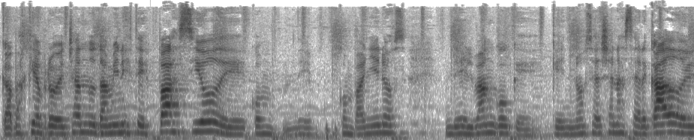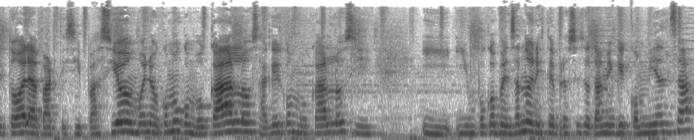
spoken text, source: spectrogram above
capaz que aprovechando también este espacio de compañeros del banco que, no se hayan acercado del todo a la participación, bueno, cómo convocarlos, a qué convocarlos y, un poco pensando en este proceso también que comienza,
